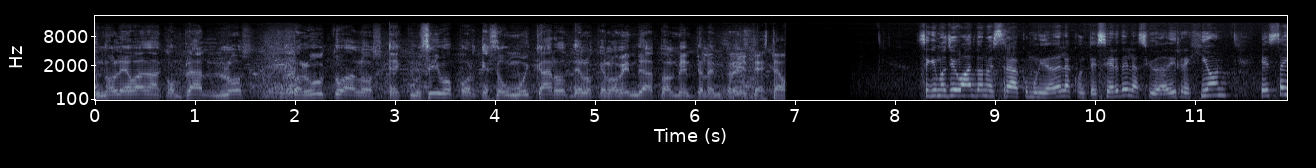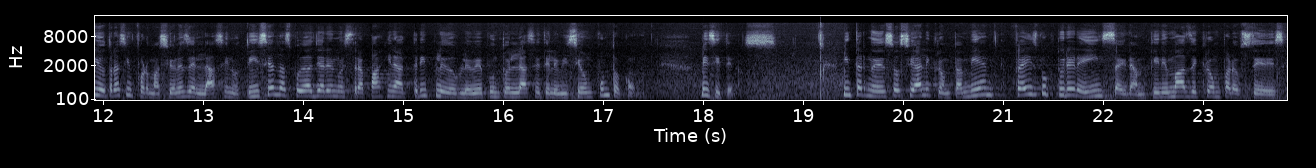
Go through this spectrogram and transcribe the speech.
no le van a comprar los productos a los exclusivos porque son muy caros de lo que lo vende actualmente la empresa. Seguimos llevando a nuestra comunidad del acontecer de la ciudad y región. Esta y otras informaciones de Enlace Noticias las puede hallar en nuestra página www.enlacetelevisión.com. Visítenos. Internet social y Chrome también. Facebook, Twitter e Instagram tiene más de Chrome para ustedes.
